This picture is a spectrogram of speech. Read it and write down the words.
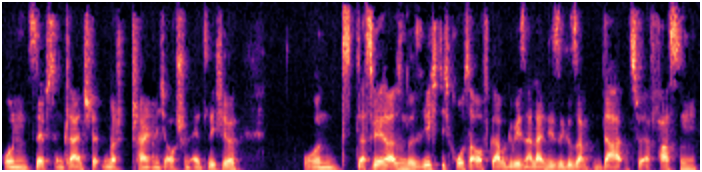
und selbst in Kleinstädten wahrscheinlich auch schon etliche. Und das wäre also eine richtig große Aufgabe gewesen, allein diese gesamten Daten zu erfassen,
